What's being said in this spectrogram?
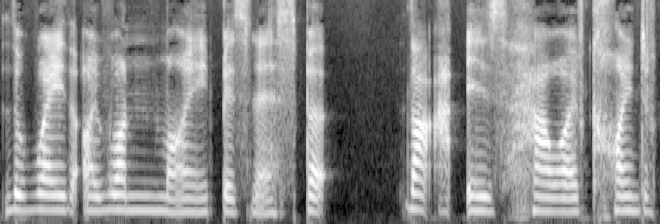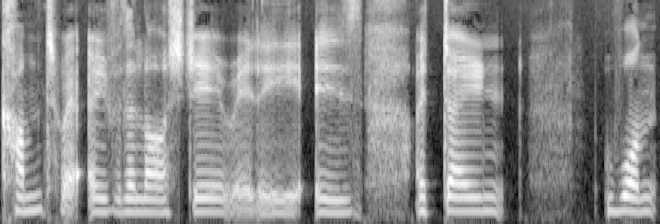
the way that I run my business, but that is how I've kind of come to it over the last year, really. Is I don't want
